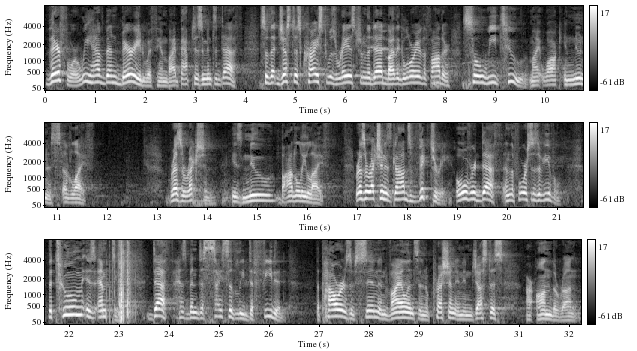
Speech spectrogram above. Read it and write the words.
Therefore, we have been buried with him by baptism into death, so that just as Christ was raised from the dead by the glory of the Father, so we too might walk in newness of life. Resurrection is new bodily life. Resurrection is God's victory over death and the forces of evil. The tomb is empty. Death has been decisively defeated. The powers of sin and violence and oppression and injustice are on the run.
